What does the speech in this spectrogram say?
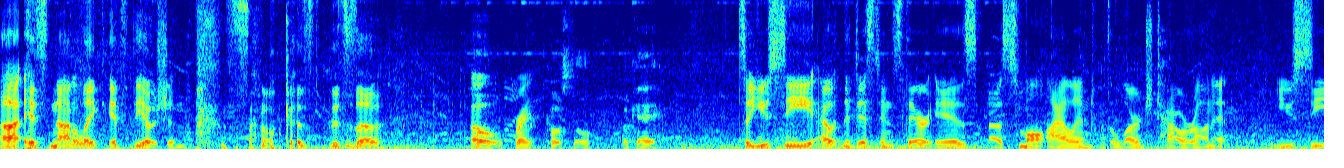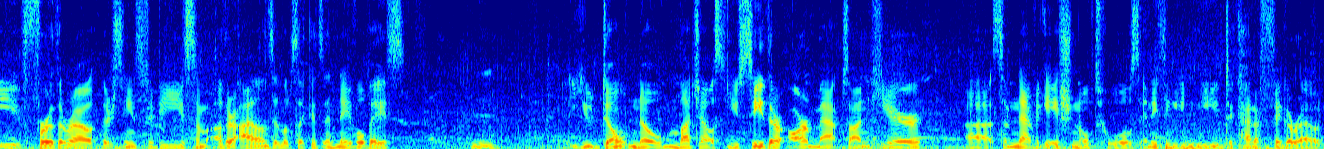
Uh, it's not a lake, it's the ocean. so, because this is a. Oh, right, coastal. Okay. So, you see out in the distance there is a small island with a large tower on it. You see further out there seems to be some other islands. It looks like it's a naval base. You don't know much else. You see there are maps on here, uh, some navigational tools, anything you need to kind of figure out.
